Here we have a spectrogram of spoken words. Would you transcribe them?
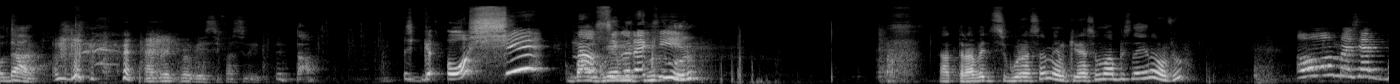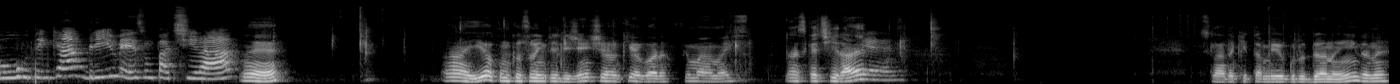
ô Daco. abre aqui pra ver se facilita. Eita, Oxi! o Não, é segura muito aqui. duro. A trava é de segurança mesmo. Criança não abre isso daí não, viu? Oh, mas é burro, tem que abrir mesmo pra tirar. É. Aí, ó, como que eu sou inteligente. Aqui agora, filmar nós. Ah, você quer tirar, é? É. Esse lado aqui tá meio grudando ainda, né?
